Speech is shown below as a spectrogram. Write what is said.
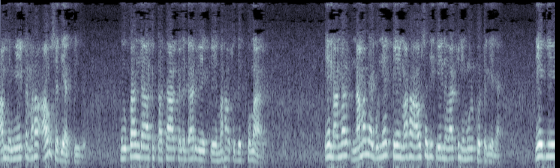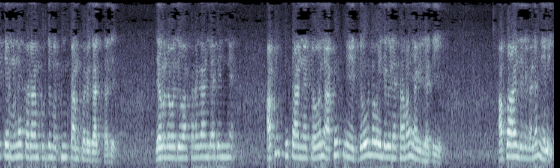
අම්මේ මේක මහා ඖෂධයක් කිව්වා. මේ උපන්දාස කතා කළ දරුවෙක් මේ මහා ඖෂධ කුමාරය. ඒ නම නම ලැබුණේ මේ මහා ඖෂධි කියන වචනේ මුල් කොටගෙන. ඒ ජීවිතේ මොනතරම් පුදුම පින්කම් කරගත්තද? දෙවලව දේවා කරගන්න ලැබෙන්නේ. අපි හිතන්නට ඕනේ අපිත් මේ දෙවලව ඉඳගෙන තමයි ඇවිල්ලා තියෙන්නේ. අපාය ඉඳගෙන නෙමෙයි.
